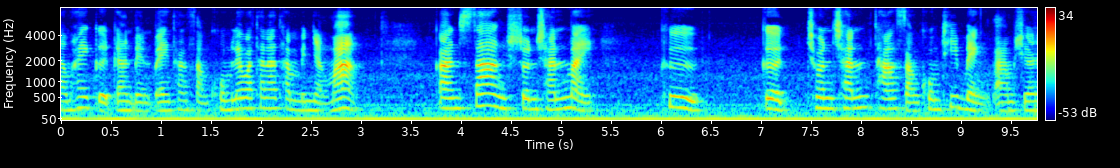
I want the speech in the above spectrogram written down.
ทำให้เกิดการเปลี่ยนแปลงทางสังคมและวัฒนธรรมเป็นอย่างมาก การสร้างชนชั้นใหม่ คือ เกิดชนชั้นทางสังคมที่แบ่งตามเชื้อ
